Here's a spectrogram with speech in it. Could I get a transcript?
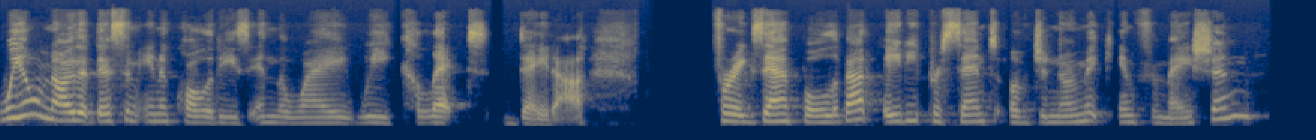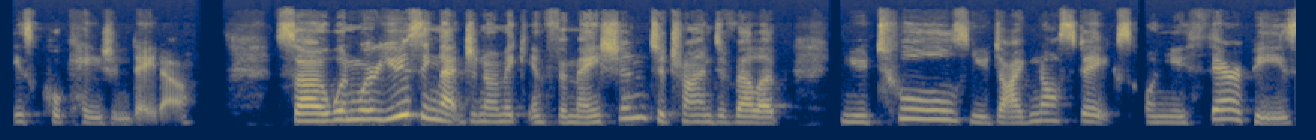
We all know that there's some inequalities in the way we collect data. For example, about 80% of genomic information is Caucasian data. So when we're using that genomic information to try and develop new tools, new diagnostics, or new therapies,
